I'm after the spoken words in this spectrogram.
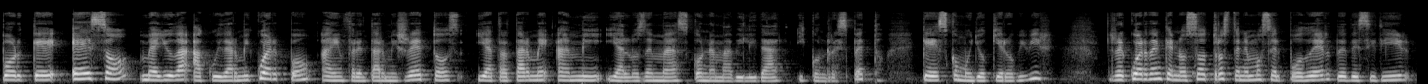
porque eso me ayuda a cuidar mi cuerpo, a enfrentar mis retos y a tratarme a mí y a los demás con amabilidad y con respeto, que es como yo quiero vivir. Recuerden que nosotros tenemos el poder de decidir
